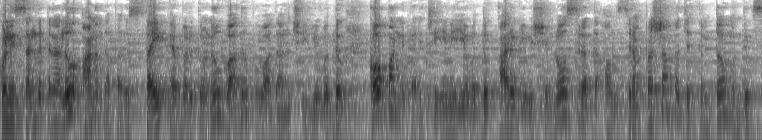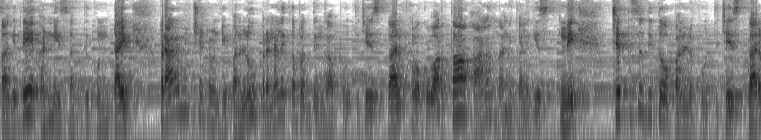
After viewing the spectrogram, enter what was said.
కొన్ని సంఘటనలు ఆనందపరుస్తాయి. ఎవరితోనూ వాదోపవాదాలు చేయవద్దు. కోపాన్ని తరిచేయనియవద్దు ఆరోగ్య విషయంలో శ్రద్ధ అవసరం. ప్రశాంత చిత్తంతో ముందుకు సాగితే అన్ని సర్దుకుంటాయి. ప్రారంభించినటువంటి పనులు ప్రణాళికబద్ధంగా పూర్తి చేస్తారు. ఒక వార్త ఆనందాన్ని కలిగిస్తుంది. చిత్తశుద్ధితో పనులు పూర్తి చేస్తారు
